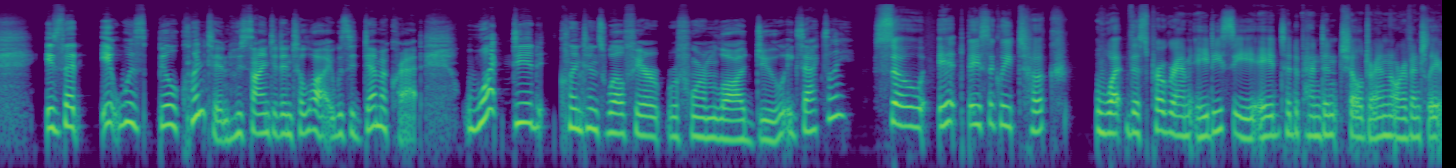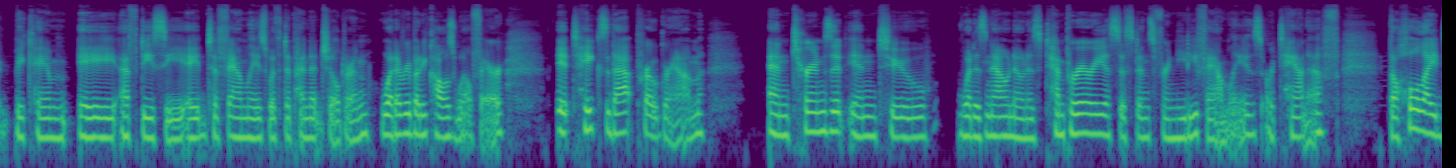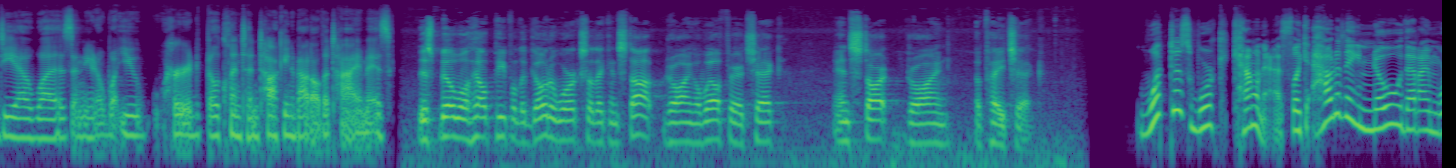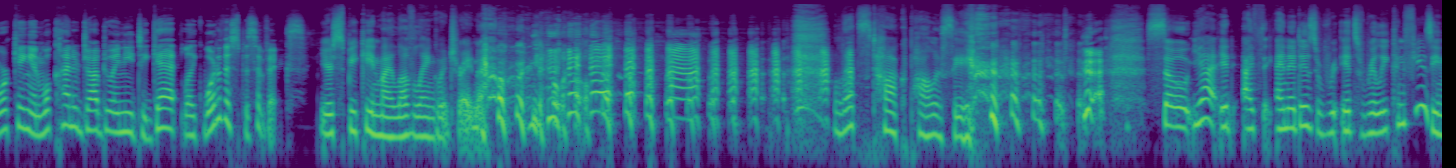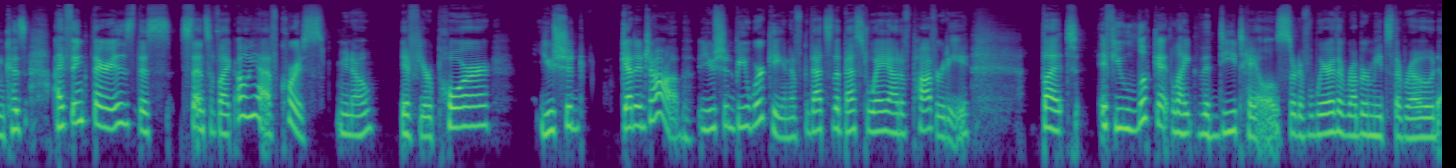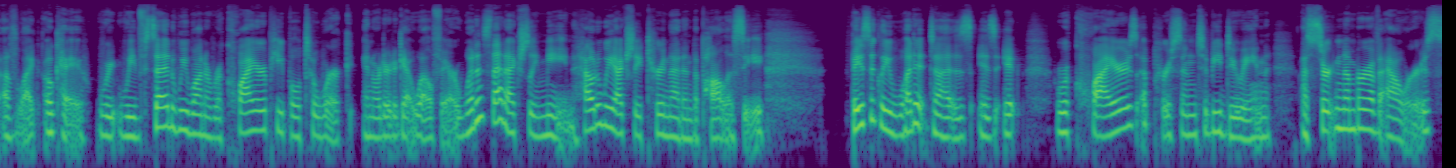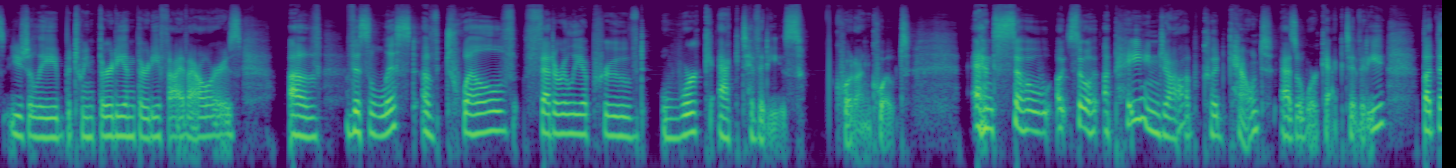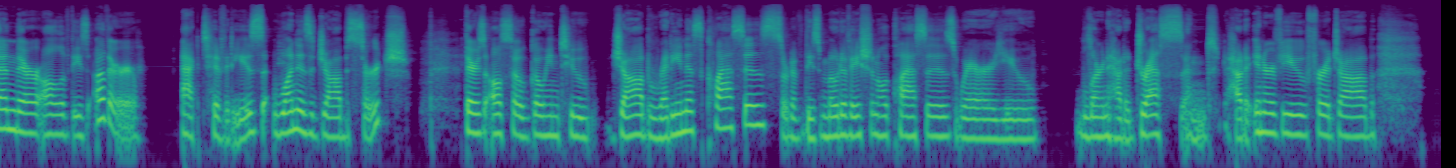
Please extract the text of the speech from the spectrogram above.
is that it was Bill Clinton who signed it into law. It was a Democrat. What did Clinton's welfare reform law do exactly? So it basically took what this program, ADC, Aid to Dependent Children, or eventually it became AFDC, Aid to Families with Dependent Children, what everybody calls welfare. It takes that program and turns it into what is now known as Temporary Assistance for Needy Families, or TANF. The whole idea was, and you know, what you heard Bill Clinton talking about all the time is this bill will help people to go to work so they can stop drawing a welfare check and start drawing a paycheck. What does work count as? Like, how do they know that I'm working and what kind of job do I need to get? Like, what are the specifics? You're speaking my love language right now. Let's talk policy. so yeah, it I think and it is it's really confusing because I think there is this sense of like, oh yeah, of course, you know, if you're poor, you should get a job. You should be working if that's the best way out of poverty. But if you look at like the details, sort of where the rubber meets the road of like, okay, we, have said we want to require people to work in order to get welfare. What does that actually mean? How do we actually turn that into policy? Basically, what it does is it requires a person to be doing a certain number of hours, usually between 30 and 35 hours, of this list of 12 federally approved work activities, quote unquote. And so, uh, so a paying job could count as a work activity, but then there are all of these other activities. One is job search. There's also going to job readiness classes, sort of these motivational classes where you learn how to dress and how to interview for a job.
